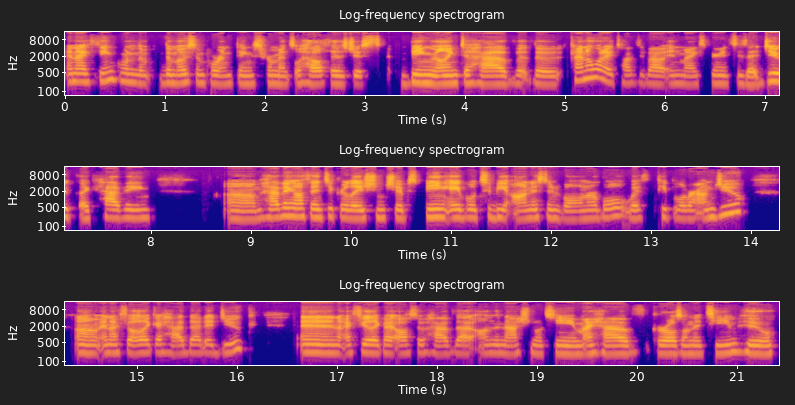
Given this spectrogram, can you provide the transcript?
and I think one of the, the most important things for mental health is just being willing to have the kind of what I talked about in my experiences at Duke, like having um, having authentic relationships, being able to be honest and vulnerable with people around you. Um, and I felt like I had that at Duke. And I feel like I also have that on the national team. I have girls on the team who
